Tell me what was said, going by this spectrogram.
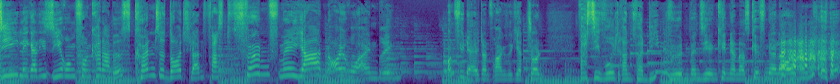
Die Legalisierung von Cannabis könnte Deutschland fast 5 Milliarden Euro einbringen. Und viele Eltern fragen sich jetzt schon, was sie wohl dran verdienen würden, wenn sie ihren Kindern das Kiffen erlauben.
